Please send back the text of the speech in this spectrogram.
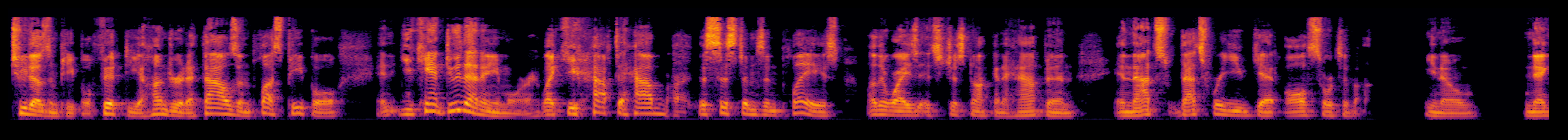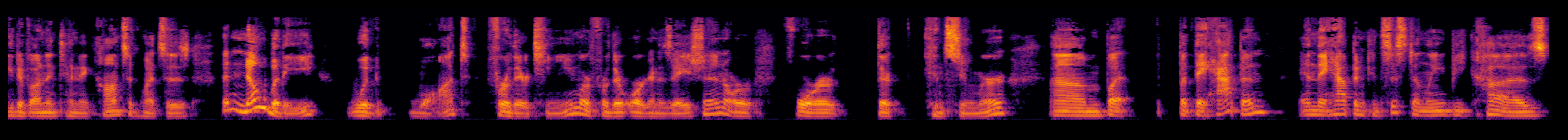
two dozen people 50 100 1000 plus people and you can't do that anymore. Like you have to have the systems in place. Otherwise it's just not going to happen. And that's that's where you get all sorts of you know negative unintended consequences that nobody would want for their team or for their organization or for the consumer. Um, but but they happen and they happen consistently because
